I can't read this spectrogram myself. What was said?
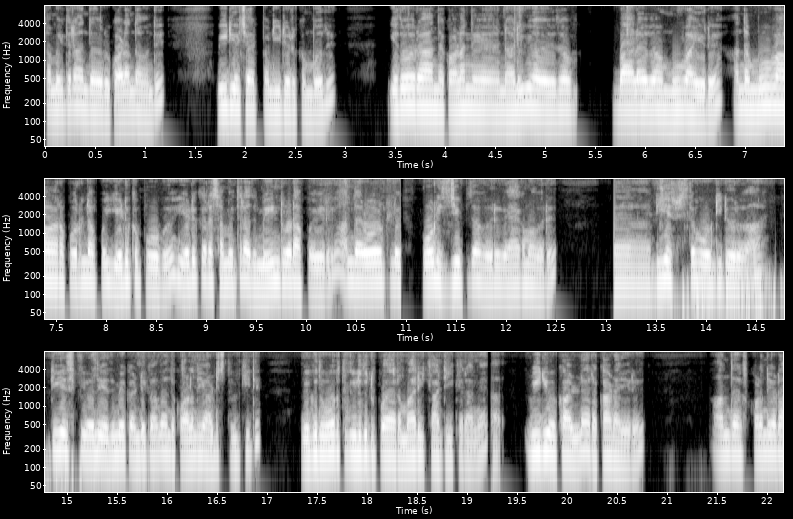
சமயத்தில் அந்த ஒரு குழந்தை வந்து வீடியோ சேட் பண்ணிகிட்டு இருக்கும்போது ஏதோ ஒரு அந்த குழந்தை நழுவி ஏதோ பால மூவ் ஆயிரு அந்த மூவ் ஆகிற பொருளை போய் எடுக்க போகு. எடுக்கிற சமயத்தில் அது மெயின் ரோடாக போயிரு. அந்த ரோட்டில் போலீஸ் ஜீப் தான் வரும் வேகமாக வரும் டிஎஸ்பி தான் ஓட்டிட்டு வருவான் டிஎஸ்பி வந்து எதுவுமே கண்டுக்காமல் அந்த குழந்தைய அடிச்சு தூக்கிட்டு வெகு தூரத்துக்கு இழுத்துட்டு போயிடுற மாதிரி காட்டிக்கிறாங்க. வீடியோ காலில் ரெக்கார்ட் ஆயிரு. அந்த குழந்தையோட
